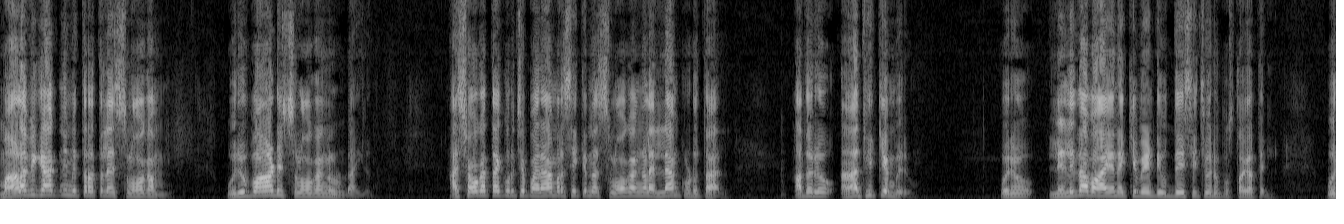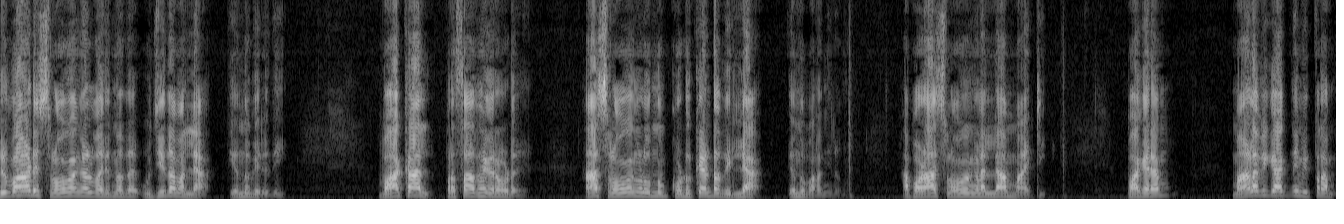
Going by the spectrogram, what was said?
മാളവികാഗ്നി മിത്രത്തിലെ ശ്ലോകം ഒരുപാട് ശ്ലോകങ്ങൾ ഉണ്ടായിരുന്നു അശോകത്തെക്കുറിച്ച് പരാമർശിക്കുന്ന ശ്ലോകങ്ങളെല്ലാം കൊടുത്താൽ അതൊരു ആധിക്യം വരും. ഒരു ലളിത വായനയ്ക്ക് വേണ്ടി ഉദ്ദേശിച്ച ഒരു പുസ്തകത്തിൽ ഒരുപാട് ശ്ലോകങ്ങൾ വരുന്നത് ഉചിതമല്ല എന്നു കരുതി. വാക്കാൽ പ്രസാധകരോട് ആ ശ്ലോകങ്ങളൊന്നും കൊടുക്കേണ്ടതില്ല എന്ന് പറഞ്ഞിരുന്നു. അപ്പോൾ ആ ശ്ലോകങ്ങളെല്ലാം മാറ്റി. പകരം മാളവികാഗ്നി മിത്രം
